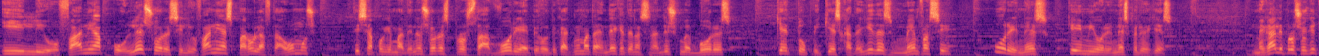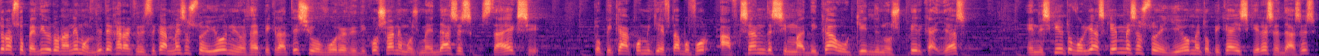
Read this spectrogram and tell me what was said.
ηλιοφάνεια, πολλές ώρες ηλιοφάνειας. Παρόλα αυτά όμως, τις απογευματινές ώρες προς τα βόρεια επιρωτικά τμήματα ενδέχεται να συναντήσουμε μπόρες και τοπικές καταιγίδες με έμφαση ορεινέ και ημιορεινέ περιοχές. Μεγάλη προσοχή τώρα στο πεδίο των ανέμων. Δείτε χαρακτηριστικά μέσα στο Ιόνιο θα επικρατήσει ο βορειοδυτικός άνεμος με εντάσεις στα 6, τοπικά ακόμη και 7 μποφόρ. Αυξάνεται σημαντικά ο κίνδυνος πυρκαγιάς. Ενισχύει το βορειά και μέσα στο Αιγαίο με τοπικά ισχυρές εντάσεις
